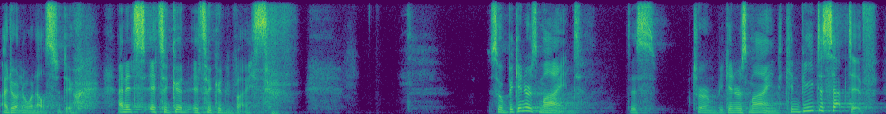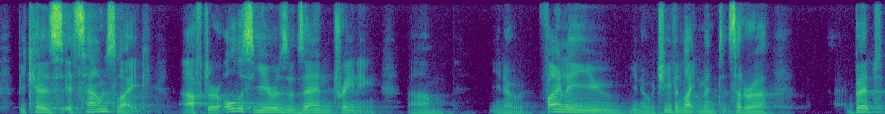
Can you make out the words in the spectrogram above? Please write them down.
I don't know what else to do. And it's, it's, a, good, it's a good advice. so, beginner's mind, this term, beginner's mind, can be deceptive because it sounds like after all this years of Zen training, um, you know, finally you, you know, achieve enlightenment, etc. But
